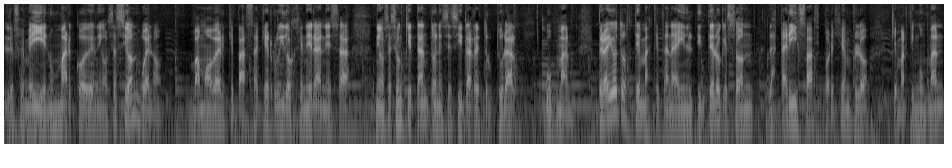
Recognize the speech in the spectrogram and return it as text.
el FMI en un marco de negociación, bueno, vamos a ver qué pasa, qué ruido genera en esa negociación que tanto necesita reestructurar Guzmán. Pero hay otros temas que están ahí en el tintero que son las tarifas, por ejemplo, que Martín Guzmán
